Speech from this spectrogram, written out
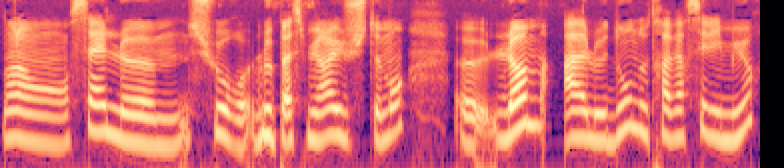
dans celle euh, sur le Passe-Muraille, justement, l'homme a le don de traverser les murs.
